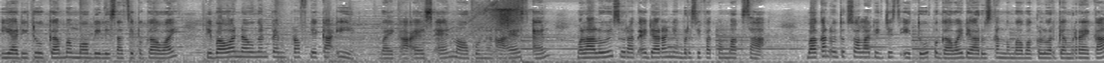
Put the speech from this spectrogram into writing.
Ia diduga memobilisasi pegawai di bawah naungan Pemprov DKI, baik ASN maupun non-ASN, melalui surat edaran yang bersifat memaksa. Bahkan untuk sholat di JIS itu, pegawai diharuskan membawa keluarga mereka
